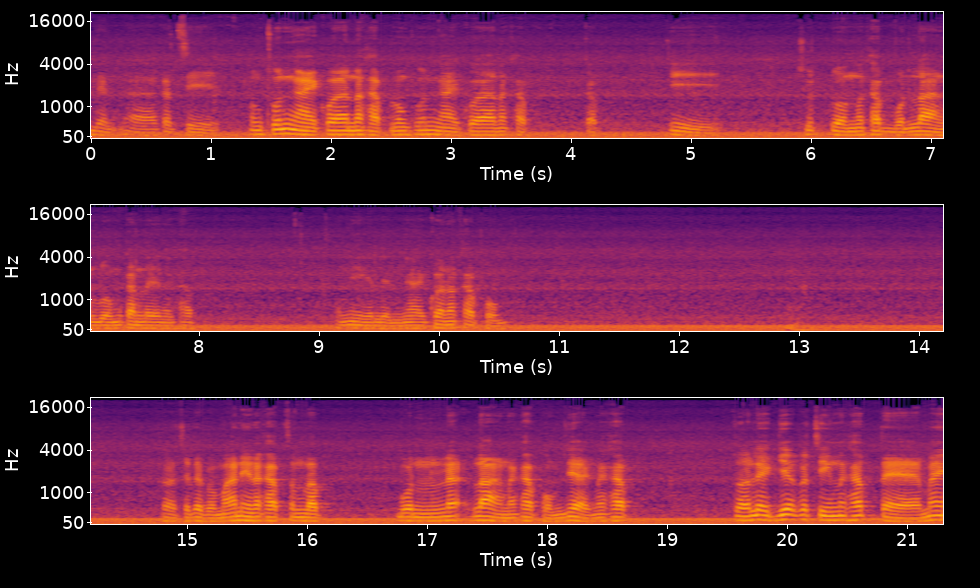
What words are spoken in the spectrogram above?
เด่นอ่ากสิลงทุนง่ายกว่านะครับ ลงทุนง่ายกว่านะครับ กับที่ชุดรวมนะครับบนล่างรวมกันเลยนะครับ อันนี้เล่นง่ายกว่านะครับผม ก็จะได้ประมาณนี้นะครับสำหรับบนและล่างนะครับ ผมแยกนะครับ ตัวเลขเยอะก็จริงนะครับ แต่ไม่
